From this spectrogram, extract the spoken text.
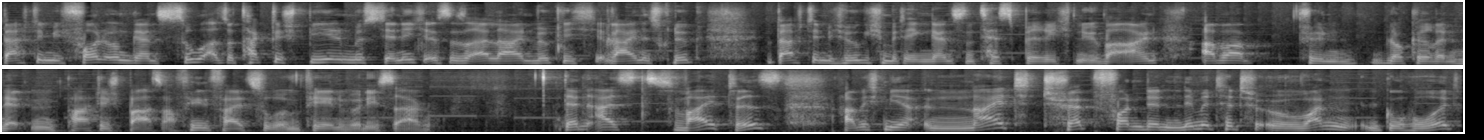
Da stimme ich voll und ganz zu. Also taktisch spielen müsst ihr nicht. Es ist allein wirklich reines Glück. Da stimme ich wirklich mit den ganzen Testberichten überein. Aber für einen lockeren, netten Partyspaß auf jeden Fall zu empfehlen, würde ich sagen. Denn als zweites habe ich mir Night Trap von den Limited One geholt.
